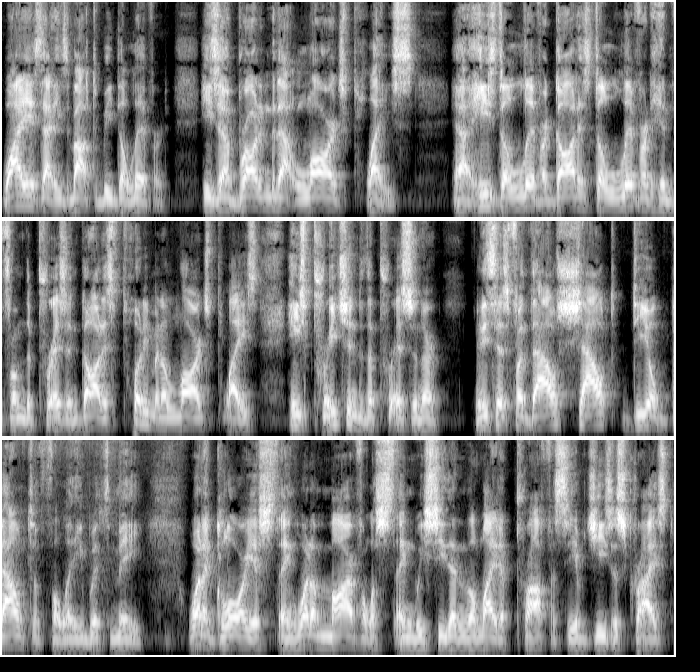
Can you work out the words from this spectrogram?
Why is that? He's about to be delivered. He's uh, brought into that large place. Uh, he's delivered. God has delivered him from the prison. God has put him in a large place. He's preaching to the prisoner. And he says, For thou shalt deal bountifully with me. What a glorious thing. What a marvelous thing. We see that in the light of prophecy of Jesus Christ,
